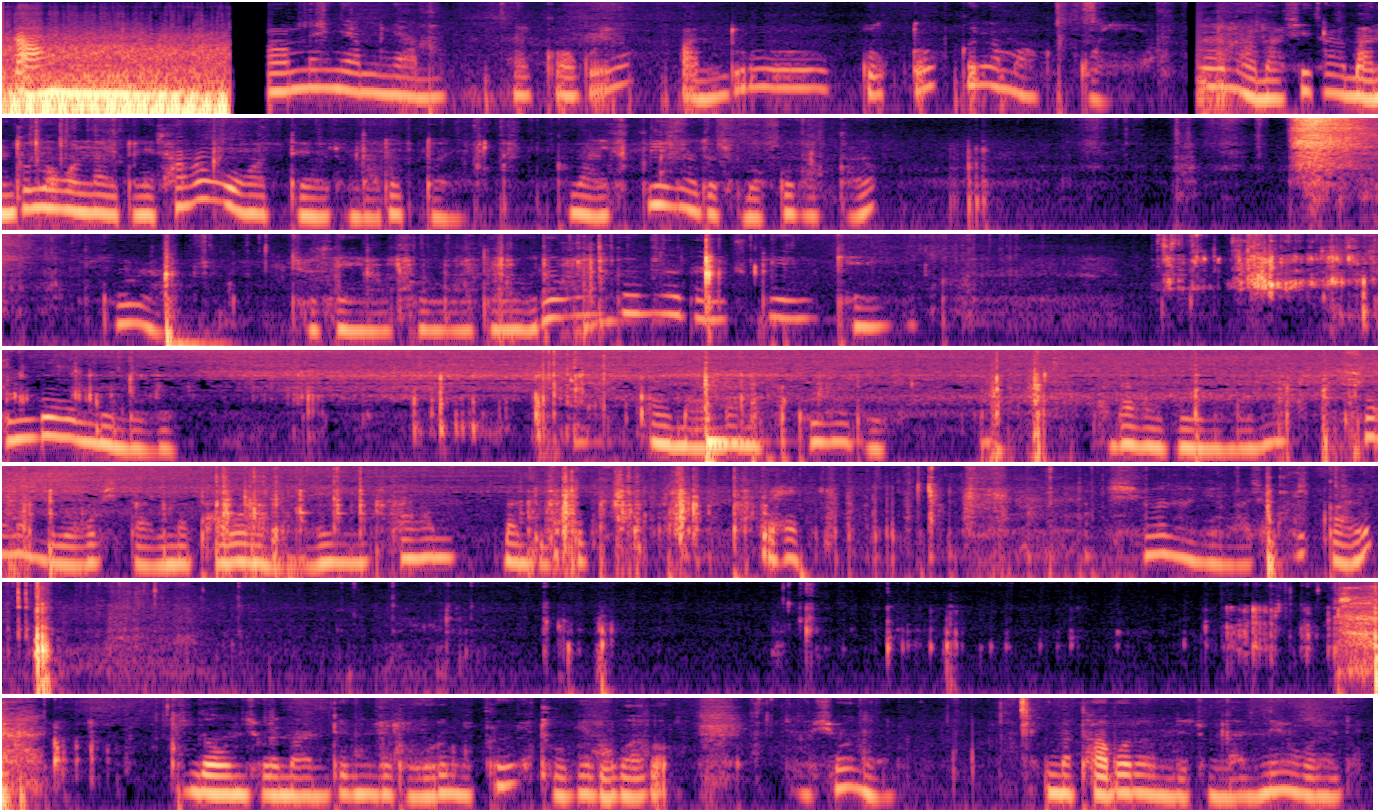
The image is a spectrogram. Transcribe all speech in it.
땅. 다음에 냠냠 할 거고요. 만두국도 끓여 먹을 거예요. 아, 맛이다. 만두 먹을라 했더니 상한 거 같아요. 좀 놔뒀더니. 그럼 아이스크림이라도 좀 먹고 갈까요? 콜라. 주세요. 부드러운 끝맛 아이스크림 케이크. 뜬금없는 노래. 어, 마음 남아서 콜라 되지. 바다가 보이는군요. 시원한 거 먹읍시다. 이만 다 버렸네. 상한 만두 먹읍시다. 왜? 시원하게 마셔볼까요? 넣은 지 얼마 안 됐는데도 얼음이 큰 게 두 개 녹아서 좀 시원해요. 이만 다 버렸는데 좀 낫네요, 그래도.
